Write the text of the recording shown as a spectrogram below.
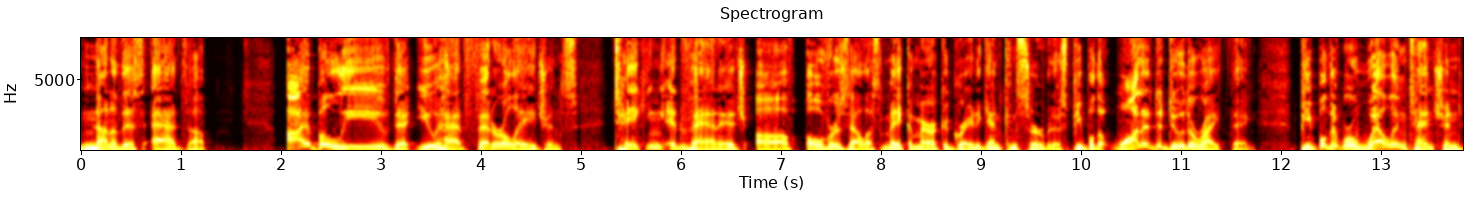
none of this adds up. I believe that you had federal agents taking advantage of overzealous Make America Great Again conservatives, people that wanted to do the right thing, people that were well intentioned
